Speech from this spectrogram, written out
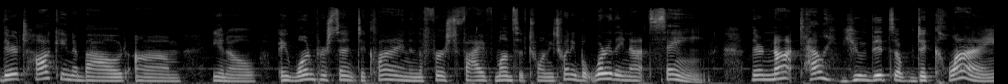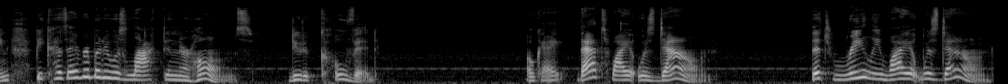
they're talking about, um, you know, a 1% decline in the first five months of 2020, but what are they not saying? They're not telling you that it's a decline because everybody was locked in their homes due to COVID. Okay, that's why it was down. That's really why it was down.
